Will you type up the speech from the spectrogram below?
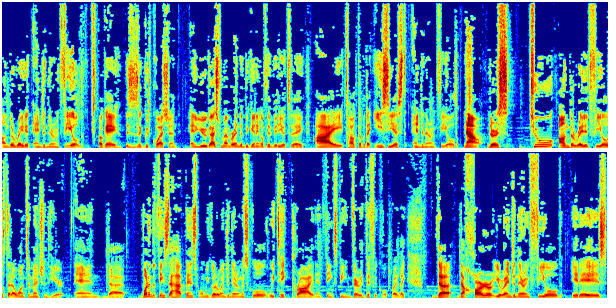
underrated engineering field? Okay, this is a good question. And you guys remember in the beginning of the video today, I talked about the easiest engineering field. Now, there's two underrated fields that I want to mention here. And that one of the things that happens when we go to engineering school, we take pride in things being very difficult, right? Like the the harder your engineering field it is,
